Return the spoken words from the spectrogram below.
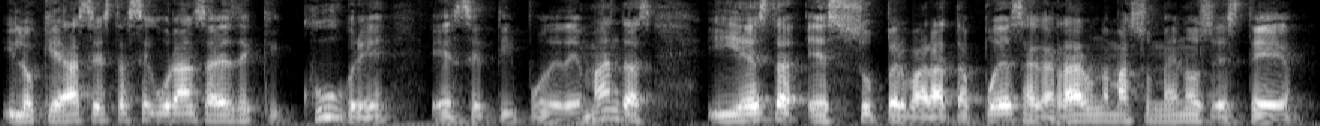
Y lo que hace esta aseguranza es de que cubre ese tipo de demandas. y esta es súper barata. Puedes agarrar una más o menos, este,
